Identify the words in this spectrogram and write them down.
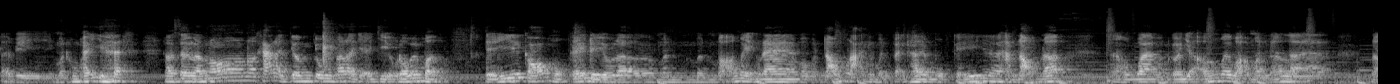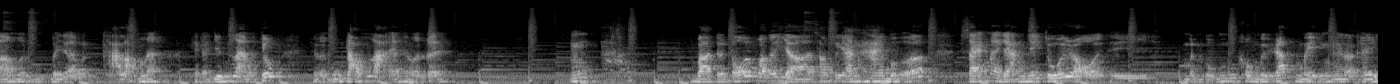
Tại vì mình không thấy gì hết. Thật sự là nó nó khá là chân chu khá là dễ chịu đối với mình. Chỉ có một cái điều là mình mình mở miệng ra mà mình đóng lại thì mình phải thêm một cái hành động đó. À, hôm qua mình có giỡn với vợ mình đó là đó mình bây giờ mình thả lỏng nè, thì nó dính lại một chút, thì mình muốn đóng lại thì mình phải ừ. và từ tối qua tới giờ, sau khi ăn hai bữa, sáng nay thì ăn giấy chuối rồi, thì mình cũng không bị rách miệng hay là thấy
